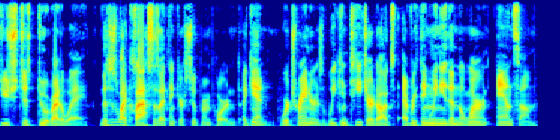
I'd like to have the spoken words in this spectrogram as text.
you should just do it right away. This is why classes I think are super important. Again, we're trainers. We can teach our dogs everything we need them to learn and some.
